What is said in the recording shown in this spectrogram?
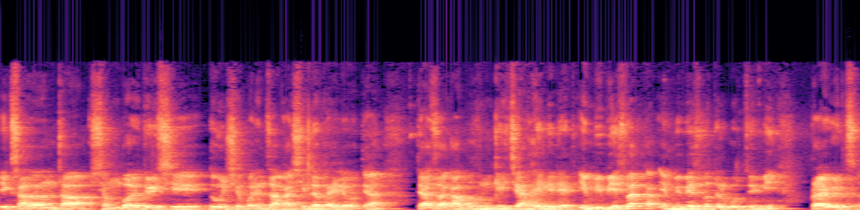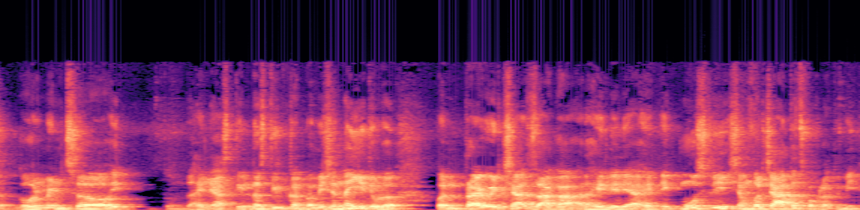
एक साधारणतः शंभर दीडशे दोनशेपर्यंत जागा शिल्लक राहिल्या होत्या. त्या जागा भरून घ्यायच्या राहिलेल्या आहेत. एम बी बी एस बरं का? एम बी बी एसबद्दल बोलतोय मी. प्रायव्हेटचं गव्हर्नमेंटचं एक राहिले असतील नसतील कन्फर्मेशन नाही आहे तेवढं. पण प्रायव्हेटच्या जागा राहिलेल्या आहेत. एक मोस्टली शंभरच्या आतच पकडा तुम्ही.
